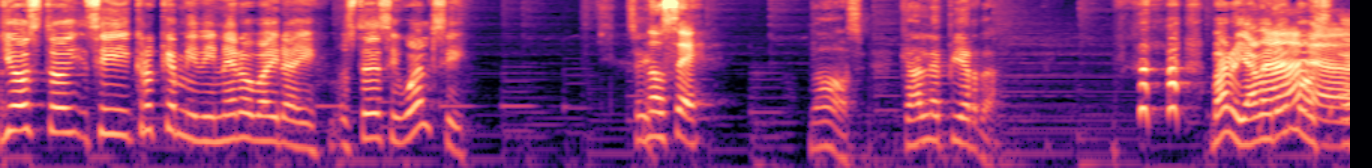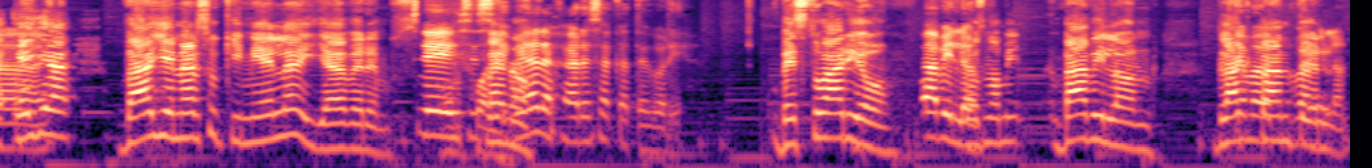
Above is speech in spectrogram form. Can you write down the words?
yo estoy, sí, creo que mi dinero va a ir ahí. ¿Ustedes igual? Sí. No sé. No, que le pierda. bueno, ya veremos. Ah. Ella, va a llenar su quiniela y ya veremos. Sí, sí, sí, voy a dejar esa categoría. Vestuario. Babylon. Babylon. Black Panther.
